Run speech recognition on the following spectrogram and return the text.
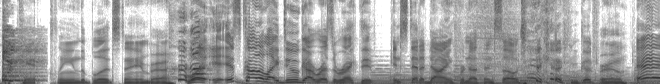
Can't clean the bloodstain, bro. well, it's kind of like dude got resurrected instead of dying for nothing. So good for him. Hey,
